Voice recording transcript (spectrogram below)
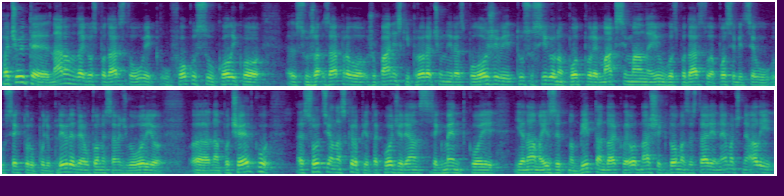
Pa čujte, naravno da je gospodarstvo uvijek u fokusu, koliko e, su zapravo županijski proračuni raspoloživi, tu su sigurno potpore maksimalne i u gospodarstvu, a posebice u, sektoru poljoprivrede, o tome sam već govorio na početku. E, socijalna skrb je također jedan segment koji je nama izuzetno bitan, dakle od našeg doma za starije nemoćne, ali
